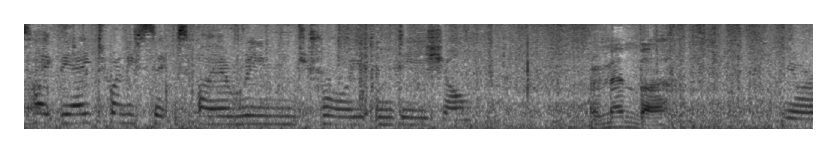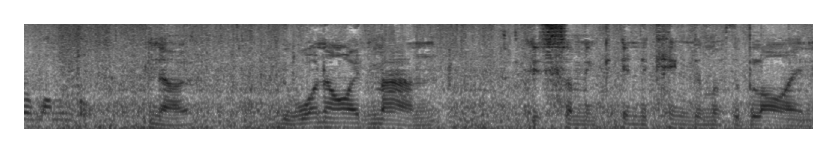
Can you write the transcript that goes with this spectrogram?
Take the A26 via Rheims, Troyes, and Dijon. Remember, You're a womble. no, the one-eyed man is something in the kingdom of the blind.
